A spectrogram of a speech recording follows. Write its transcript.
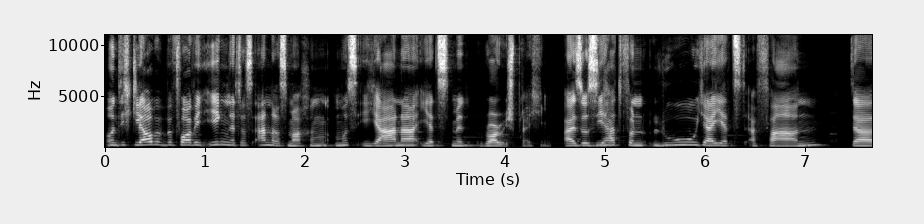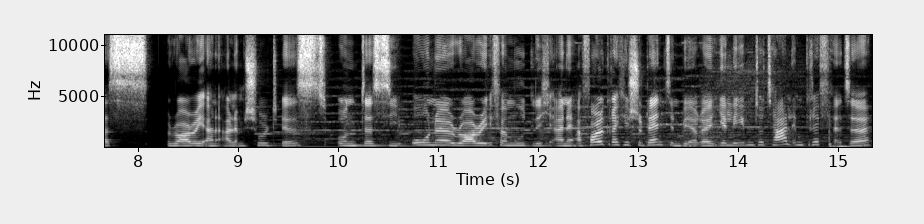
Und ich glaube, bevor wir irgendetwas anderes machen, muss Jana jetzt mit Rory sprechen. Also sie hat von Lou ja jetzt erfahren, dass Rory an allem schuld ist und dass sie ohne Rory vermutlich eine erfolgreiche Studentin wäre, ihr Leben total im Griff hätte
